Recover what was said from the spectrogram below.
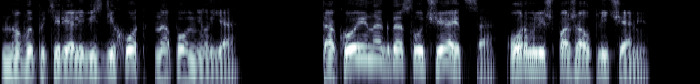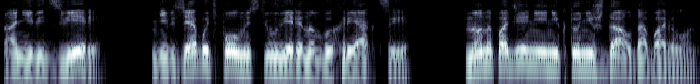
Но вы потеряли вездеход, напомнил я. Такое иногда случается, Орм лишь пожал плечами. Они ведь звери. Нельзя быть полностью уверенным в их реакции. Но нападения никто не ждал, добавил он.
